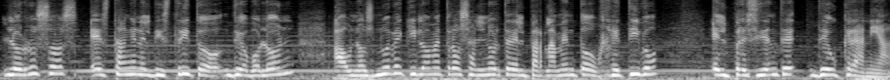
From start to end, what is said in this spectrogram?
Los rusos están en el distrito de Obolón, a unos 9 kilómetros al norte del Parlamento objetivo, el presidente de Ucrania.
